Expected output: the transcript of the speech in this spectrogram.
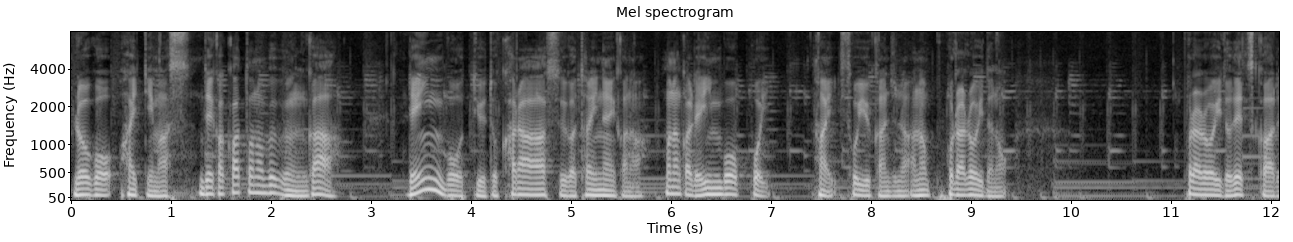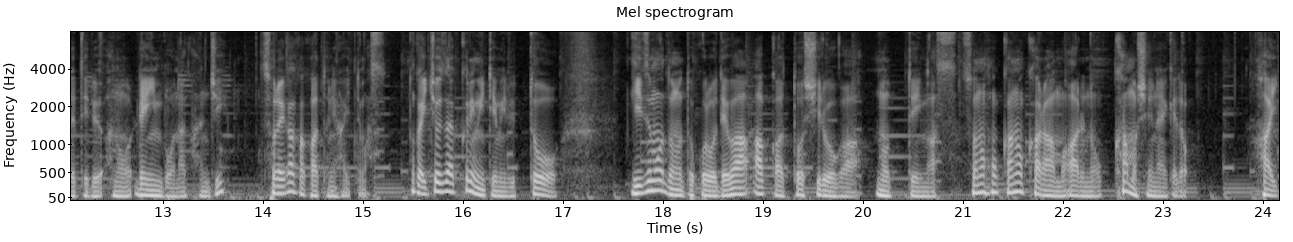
ロゴ入っています。で、かかとの部分がレインボーっていうとカラー数が足りないかな。まあ、なんかレインボーっぽい。はい。そういう感じのあのポラロイドの、ポラロイドで使われてるあのレインボーな感じ。それがかかとに入ってます。なんか一応ざっくり見てみると、ギズモードのところでは赤と白が載っています。その他のカラーもあるのかもしれないけど。はい。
